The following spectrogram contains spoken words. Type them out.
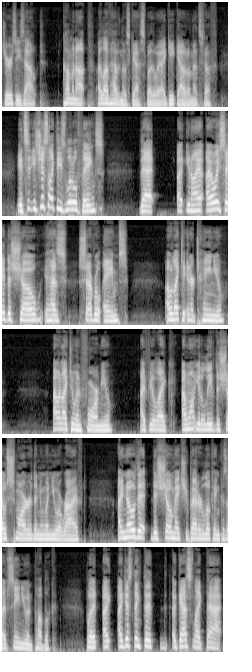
Jersey's out. Coming up. I love having those guests, by the way. I geek out on that stuff. It's it's just like these little things that uh, you know, I, I always say this show it has several aims. I would like to entertain you. I would like to inform you. I feel like I want you to leave the show smarter than when you arrived. I know that this show makes you better looking because I've seen you in public, but I, I just think that a guest like that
